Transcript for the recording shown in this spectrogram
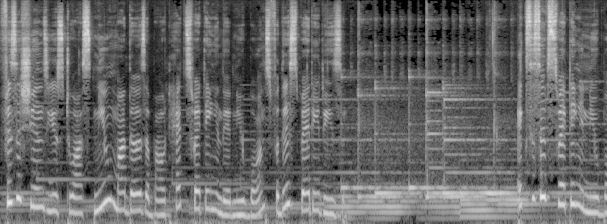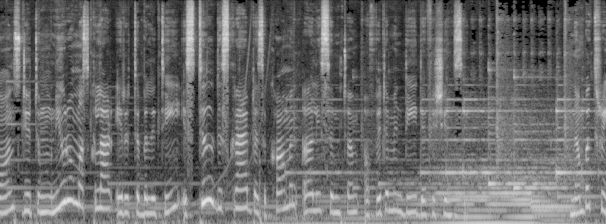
Physicians used to ask new mothers about head sweating in their newborns for this very reason. Excessive sweating in newborns due to neuromuscular irritability is still described as a common early symptom of vitamin D deficiency. Number 3.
